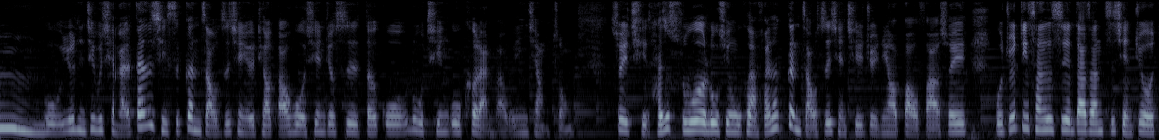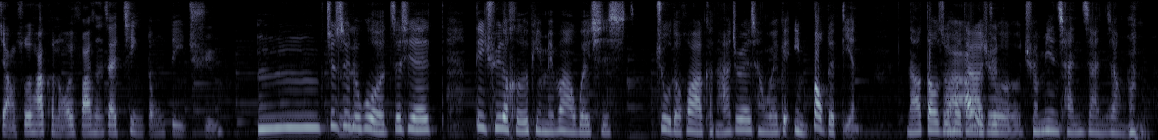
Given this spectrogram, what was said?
嗯，我有点记不起来，但是其实更早之前有一条导火线，就是德国入侵乌克兰吧，我印象中，所以其实还是苏俄入侵乌克兰，反正更早之前其实就一定要爆发，所以我觉得第三次世界大战之前就有讲说它可能会发生在近东地区。嗯，就是如果这些地区的和平没办法维持住的话，可能它就会成为一个引爆的点。然后到最后大家就全面参战，这样吗？啊，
